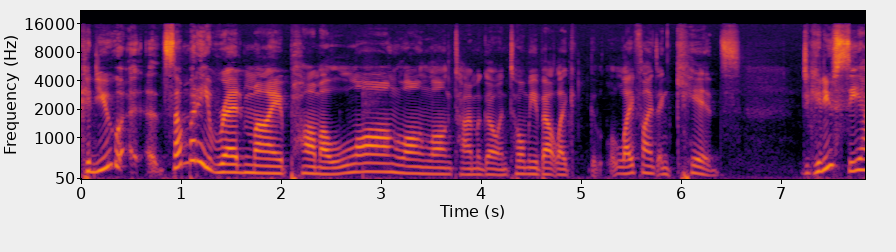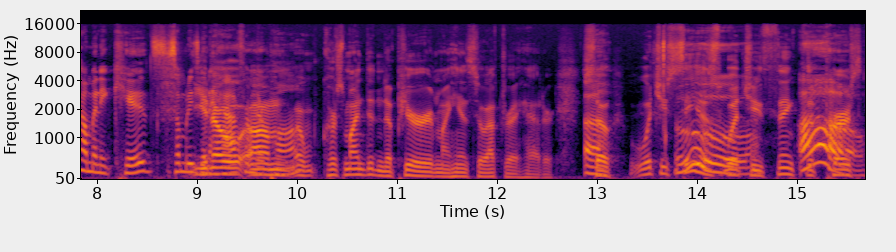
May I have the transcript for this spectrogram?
Can you? Uh, somebody read my palm a long, long, long time ago and told me about like lifelines and kids Do- Can you see how many kids somebody's you gonna have know, from their um, palm? of course, mine didn't appear in my hands so after I had her. so what you see is what you think the Oh. person.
